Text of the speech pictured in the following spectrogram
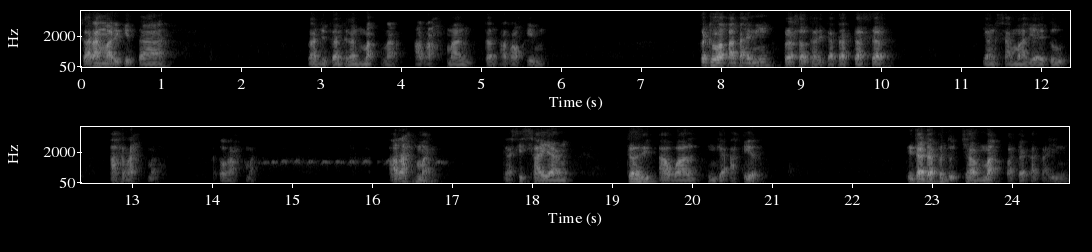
Sekarang mari kita lanjutkan dengan makna Ar-Rahman dan Ar-Rahim. Kedua kata ini berasal dari kata dasar yang sama yaitu Ar-Rahman atau Rahman. Ar-Rahman, kasih sayang dari awal hingga akhir. Tidak ada bentuk jamak pada kata ini.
